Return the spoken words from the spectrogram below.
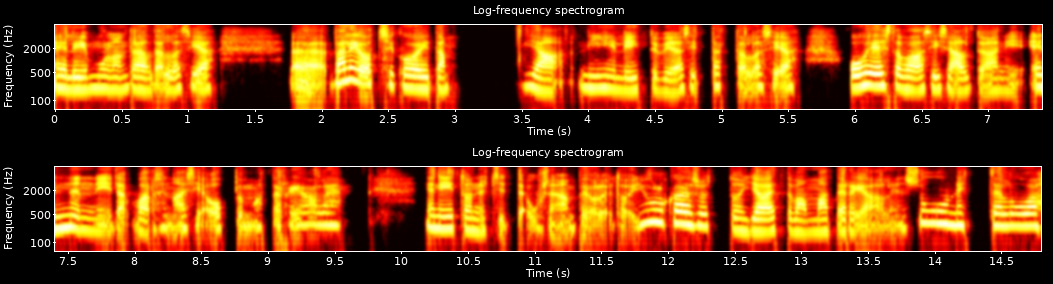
Eli mulla on täällä tällaisia väliotsikoita ja niihin liittyviä sitten tällaisia ohjeistavaa sisältöä niin ennen niitä varsinaisia oppimateriaaleja. Ja niitä on nyt sitten useampi oli tuo julkaisut, on jaettavan materiaalin suunnittelua.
